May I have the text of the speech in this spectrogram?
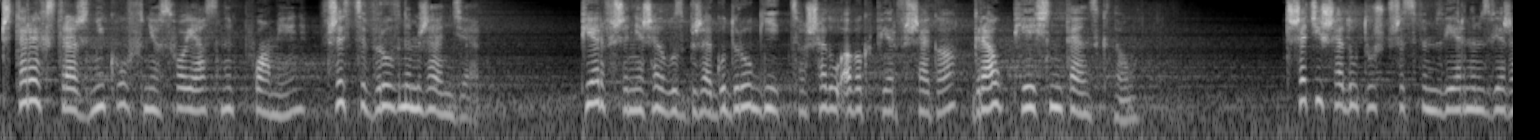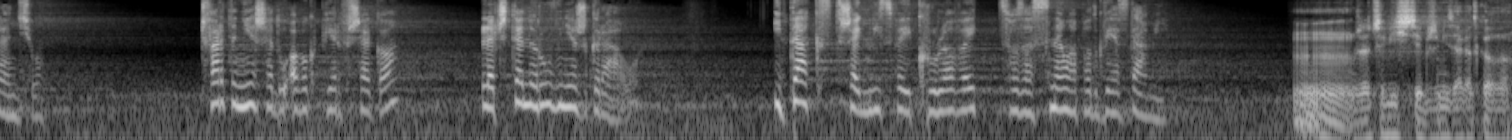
Czterech strażników niosło jasny płomień, wszyscy w równym rzędzie. Pierwszy nie szedł z brzegu, drugi, co szedł obok pierwszego, grał pieśń tęskną. Trzeci szedł tuż przy swym wiernym zwierzęciu. Czwarty nie szedł obok pierwszego, lecz ten również grał. I tak strzegli swej królowej, co zasnęła pod gwiazdami. Hmm, rzeczywiście brzmi zagadkowo.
